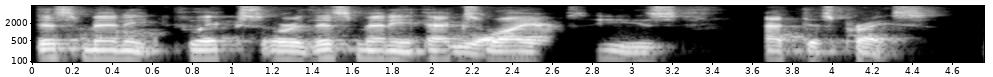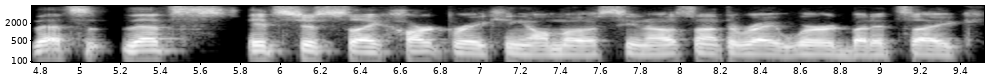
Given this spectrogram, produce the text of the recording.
this many clicks or this many X, yeah. Y, or Z's at this price. That's that's it's just like heartbreaking almost, you know, it's not the right word, but it's like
